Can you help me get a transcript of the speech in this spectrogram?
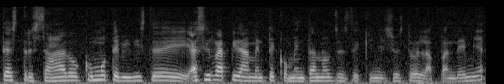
te ha estresado, cómo te viviste, así rápidamente coméntanos desde que inició esto de la pandemia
